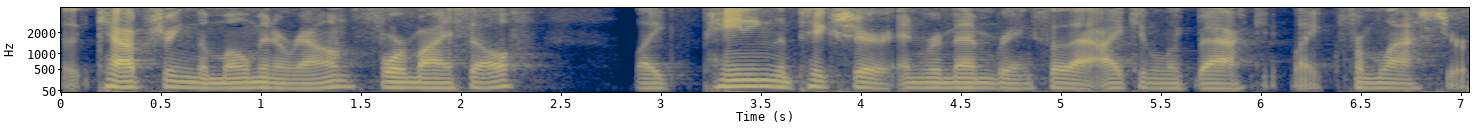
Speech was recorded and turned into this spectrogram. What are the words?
uh, capturing the moment around for myself. Like painting the picture and remembering so that I can look back like from last year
